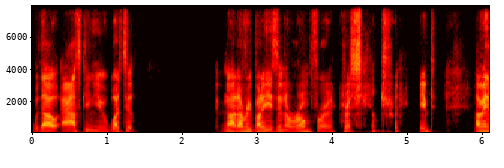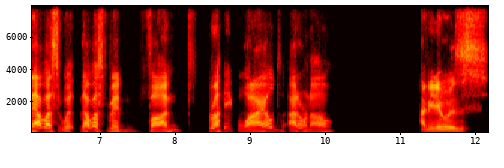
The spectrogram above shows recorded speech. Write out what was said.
without asking you what's it. Not everybody is in a room for a Chris Sale trade. I mean, that must that must have been fun, right? Wild. I don't know. I mean, it was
